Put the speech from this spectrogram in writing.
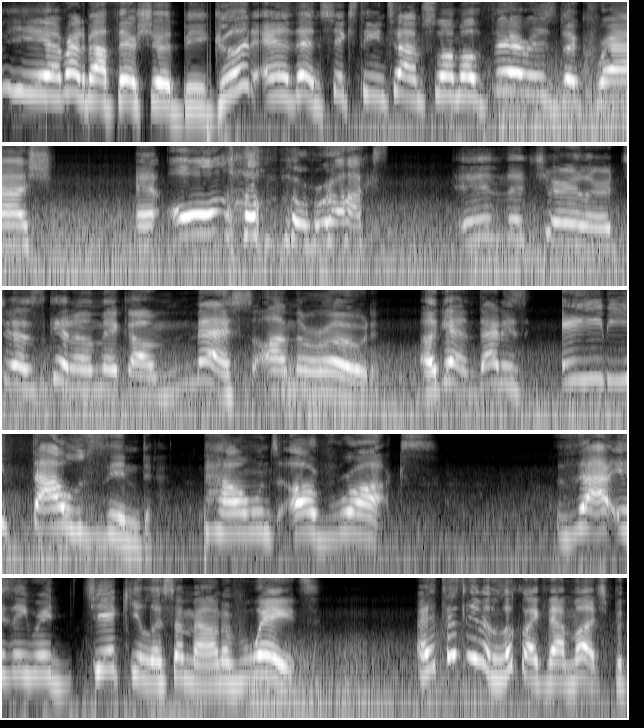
Yeah, right about there should be good. And then 16 times slow-mo, there is the crash. And all of the rocks in the trailer just gonna make a mess on the road. Again, that is 80,000 pounds of rocks. That is a ridiculous amount of weight. And it doesn't even look like that much, but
